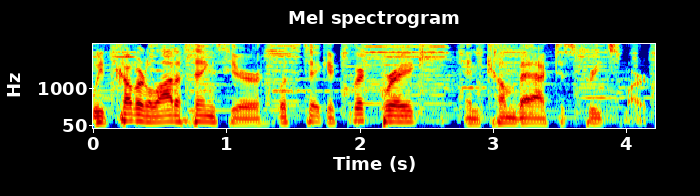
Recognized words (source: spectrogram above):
We've covered a lot of things here. Let's take a quick break and come back to Street Smart.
